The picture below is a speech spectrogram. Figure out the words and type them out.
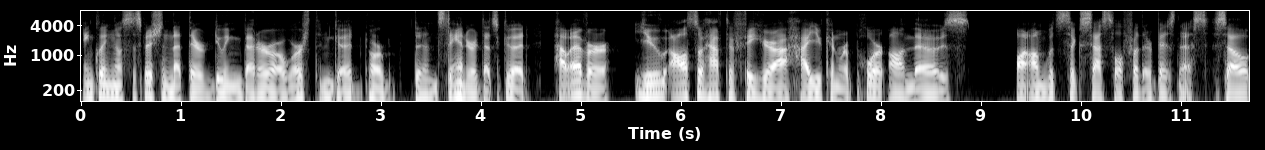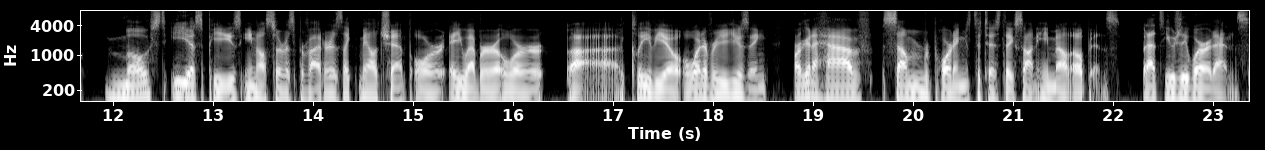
inkling of suspicion that they're doing better or worse than good or than standard, that's good. However, you also have to figure out how you can report on those on, on what's successful for their business. So most ESPs, email service providers like MailChimp or Aweber or uh, Klaviyo or whatever you're using, are going to have some reporting statistics on email opens but that's usually where it ends.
